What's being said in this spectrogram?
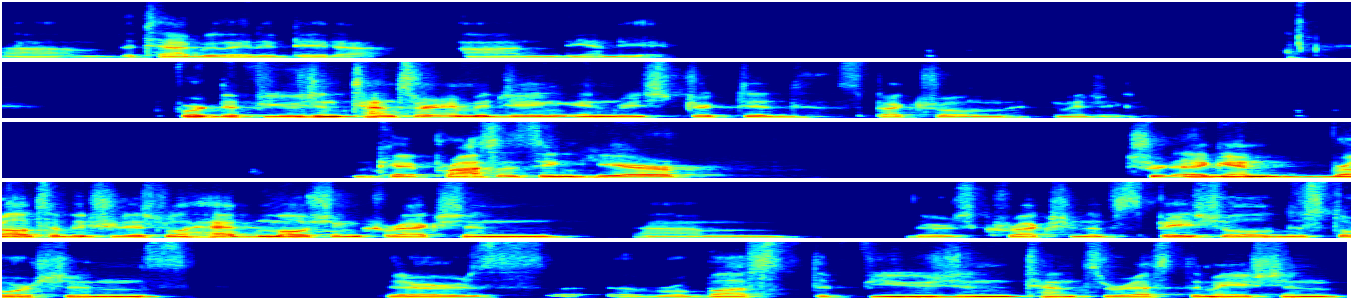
um, the tabulated data on the NDA. For diffusion tensor imaging and restricted spectrum imaging. Okay, processing here. again, relatively traditional head motion correction. Um, there's correction of spatial distortions. There's a robust diffusion tensor estimation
